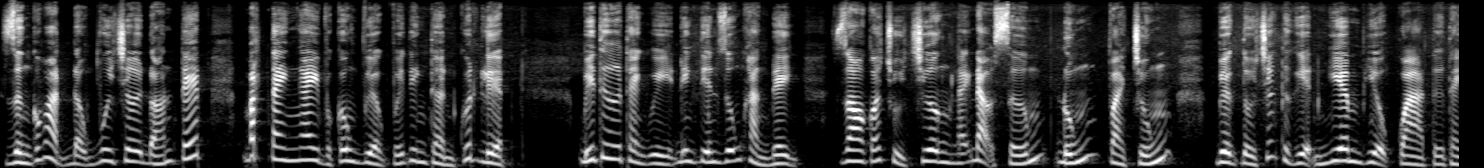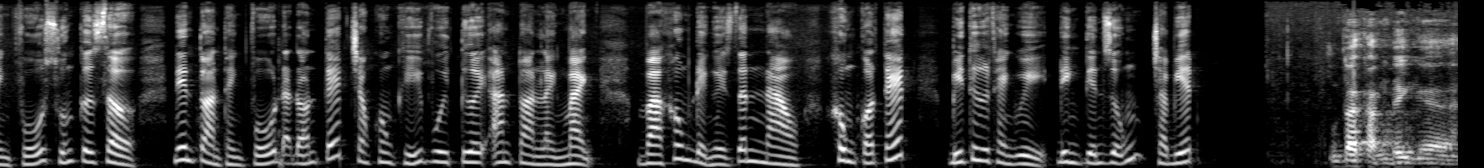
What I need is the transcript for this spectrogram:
dừng các hoạt động vui chơi đón Tết, bắt tay ngay vào công việc với tinh thần quyết liệt. Bí thư Thành ủy Đinh Tiến Dũng khẳng định, do có chủ trương lãnh đạo sớm, đúng và trúng, việc tổ chức thực hiện nghiêm hiệu quả từ thành phố xuống cơ sở nên toàn thành phố đã đón Tết trong không khí vui tươi, an toàn lành mạnh và không để người dân nào không có Tết, Bí thư Thành ủy Đinh Tiến Dũng cho biết. Chúng ta khẳng định à,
